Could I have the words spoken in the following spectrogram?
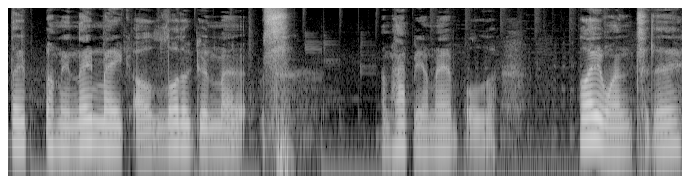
they I mean they make a lot of good maps. I'm happy I'm able to play one today.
